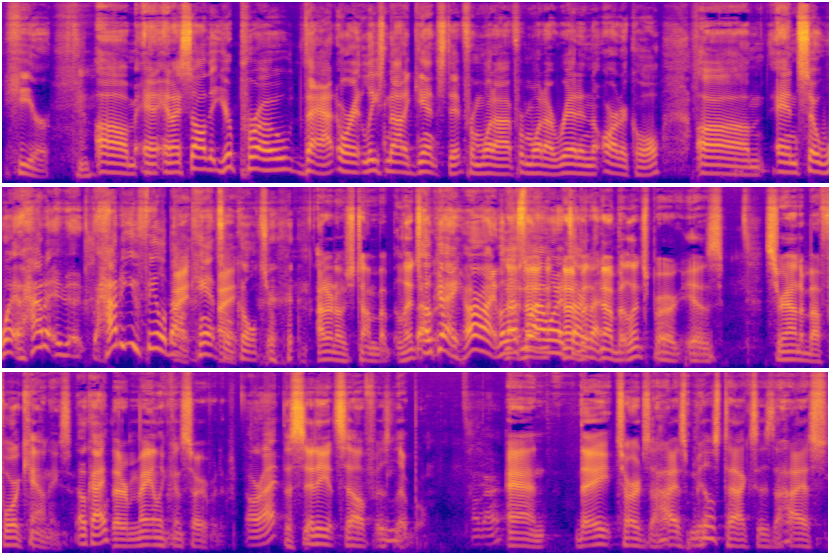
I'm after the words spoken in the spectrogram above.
here, Hmm. um, and, and I saw that you're pro that, or at least not against it, from what I from what I read in the article. Um, and so, what? How do how do you feel about right, cancel right. culture? I don't know what you're talking about. Lynchburg. Okay, all right. Well, that's what I want to no, talk but, about. No, but Lynchburg is surrounded by four counties. Okay. That are mainly conservative. All right. The city itself is liberal. Okay. And they charge the highest meals taxes, the highest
